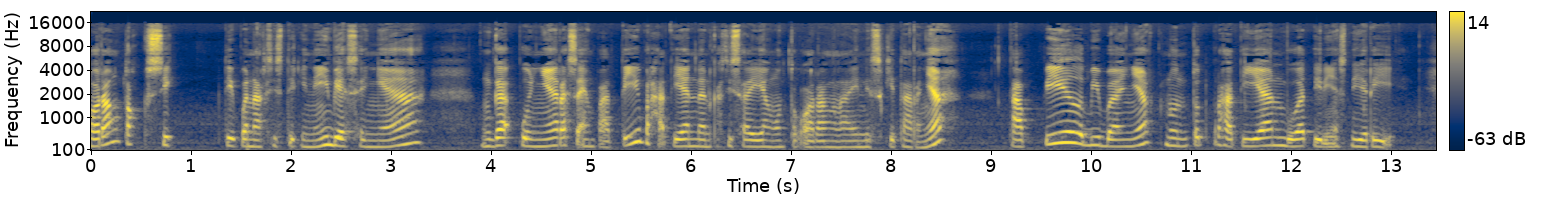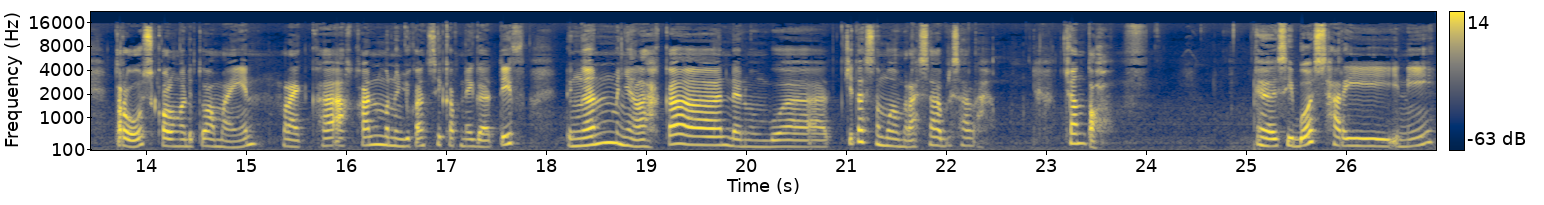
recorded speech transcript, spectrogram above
Orang toksik tipe narsistik ini biasanya nggak punya rasa empati, perhatian, dan kasih sayang untuk orang lain di sekitarnya tapi lebih banyak nuntut perhatian buat dirinya sendiri. Terus, kalau nggak dituamain, mereka akan menunjukkan sikap negatif dengan menyalahkan dan membuat kita semua merasa bersalah. Contoh, eh, si bos hari ini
